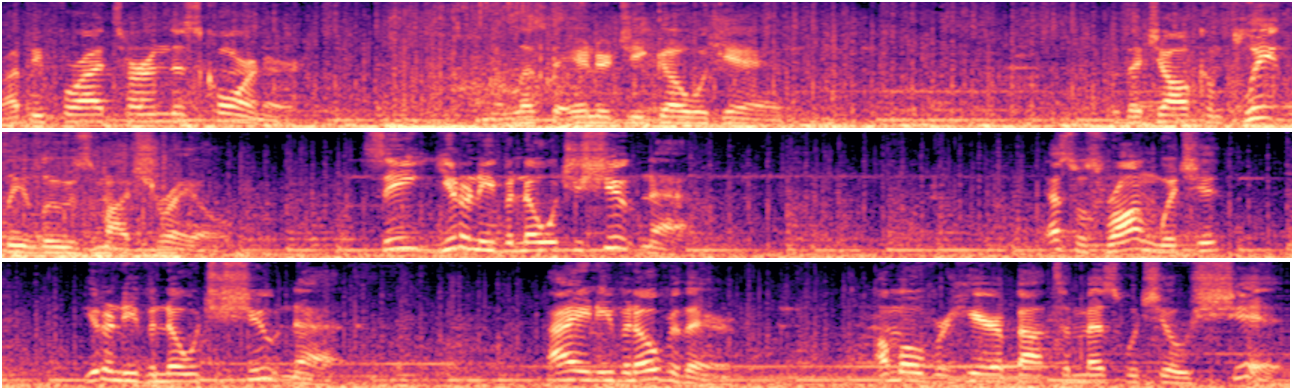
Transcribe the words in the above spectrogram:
Right before I turn this corner, I'm gonna let the energy go again. So that y'all completely lose my trail. See, you don't even know what you're shooting at. That's what's wrong with you. You don't even know what you're shooting at. I ain't even over there. I'm over here about to mess with your shit.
